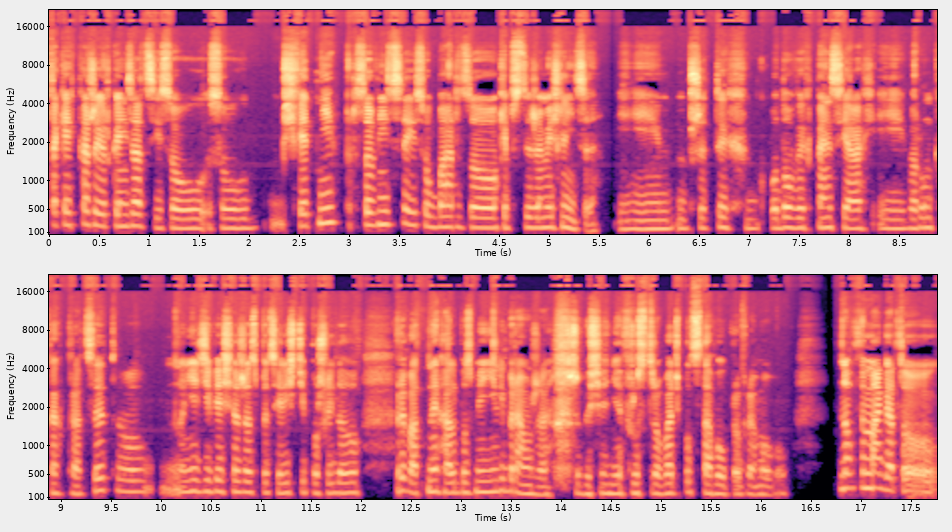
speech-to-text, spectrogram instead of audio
tak jak w każdej organizacji są, są świetni pracownicy i są bardzo kiepscy rzemieślnicy. I przy tych głodowych pensjach i warunkach pracy, to no nie dziwię się, że specjaliści poszli do prywatnych albo zmienili branżę, żeby się nie frustrować podstawą programową. No, wymaga to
